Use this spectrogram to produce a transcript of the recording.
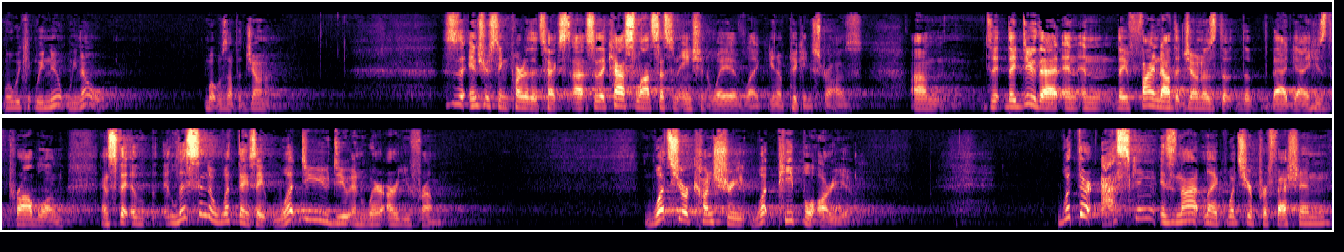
Well, we, can, we, knew, we know what was up with Jonah. This is an interesting part of the text. Uh, so they cast lots. That's an ancient way of like you know picking straws. Um, they do that, and, and they find out that Jonah's the, the, the bad guy. He's the problem. And so they, listen to what they say. What do you do, and where are you from? What's your country? What people are you? What they're asking is not like, what's your profession?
